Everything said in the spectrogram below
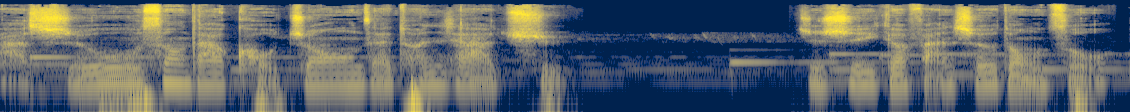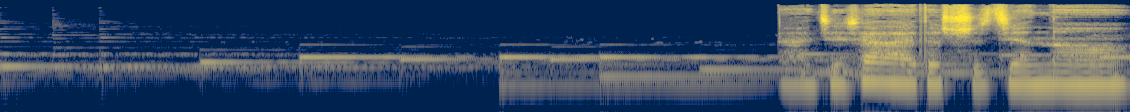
把食物送到口中再吞下去，只是一个反射动作。那接下来的时间呢，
